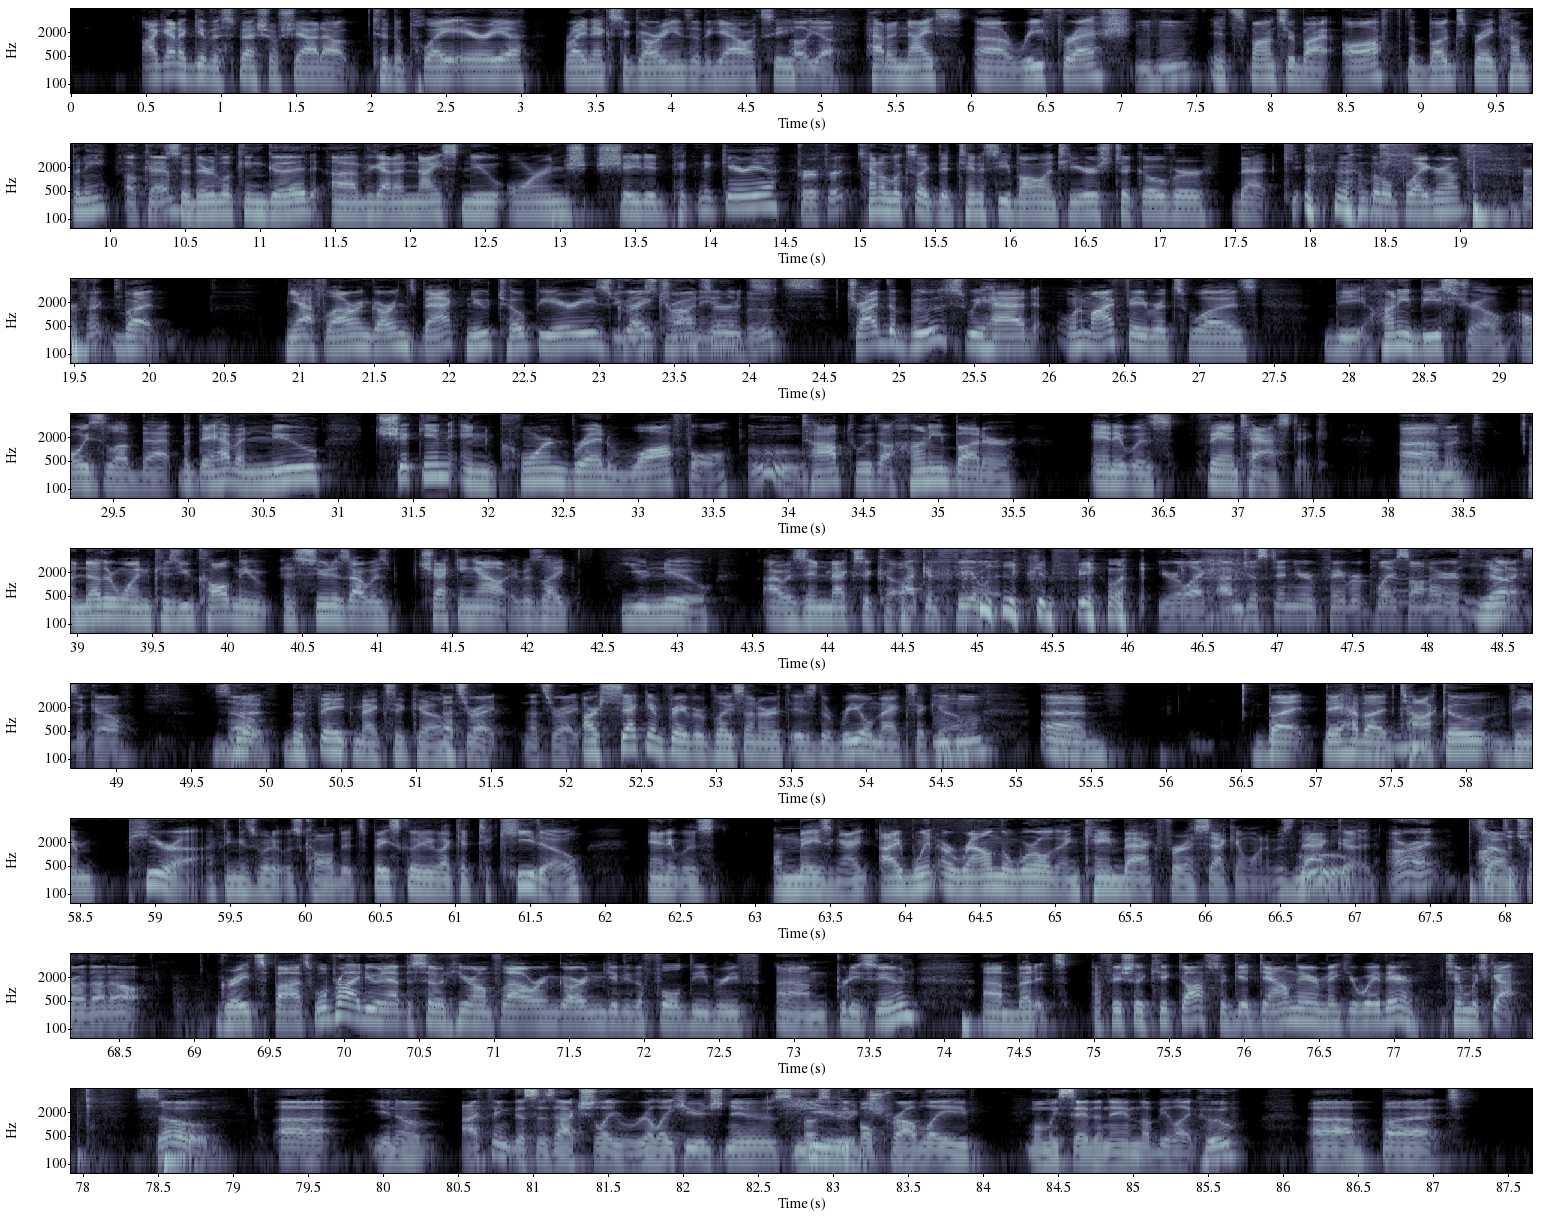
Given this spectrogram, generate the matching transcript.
I got to give a special shout out to the play area right next to Guardians of the Galaxy. Oh, yeah. Had a nice uh, refresh. Mm-hmm. It's sponsored by Off, the bug spray company. Okay. So they're looking good. Uh, they got a nice new orange shaded picnic area. Perfect. Kind of looks like the Tennessee Volunteers took over that little playground. Perfect. But yeah, Flower and Gardens back, new topiaries, you great guys try the booths? Tried the booths. We had one of my favorites was the Honey Bistro. Always loved that. But they have a new chicken and cornbread waffle Ooh, topped with a honey butter, and it was fantastic. Um, perfect. Another one because you called me as soon as I was checking out. It was like you knew I was in Mexico. I could feel it. you could feel it. You're like, I'm just in your favorite place on earth, Yep. Mexico. So The, the fake Mexico. that's right. That's right. Our second favorite place on earth is the real Mexico. Mm-hmm. Um, But they have a taco vampira, I think is what it was called. It's basically like a taquito, and it was amazing. I, I went around the world and came back for a second one. It was that Ooh, good. All right. I'll have So- to try that out. Great spots. We'll probably do an episode here on Flower and Garden, give you the full debrief um, pretty soon. Um, but it's officially kicked off, so get down there and make your way there. Tim, what you got? So, uh, you know, I think this is actually really huge news. Most people probably, when we say the name, they'll be like, who? Uh, but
